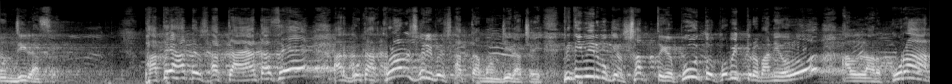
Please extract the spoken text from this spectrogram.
মঞ্জিল আছে। ফাতে হাতে সাতটা আয়াত আছে আর গোটা কোরআন শরীফের সাতটা মঞ্জিল আছে। পৃথিবীর বুকের সব থেকে পুত পবিত্র বাণী হলো আল্লাহর কোরআন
